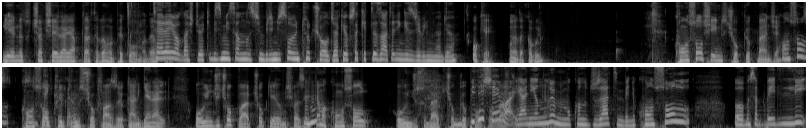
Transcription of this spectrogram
yerine tutacak şeyler yaptılar tabii ama pek olmadı. TR Okey. Yoldaş diyor ki bizim insanımız için birincisi oyun Türkçe olacak. Yoksa kitle zaten İngilizce bilmiyor diyor. Okey. Buna da kabul. Konsol şeyimiz çok yok bence. Konsol Konsol pek yok, kültürümüz evet. çok fazla yok. Yani genel oyuncu çok var, çok yayılmış vaziyette ama konsol oyuncusu belki çok yok. Bir de Konsollar şey var yani yanılıyor muyum o konuda düzeltin beni. Konsol e, mesela belli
